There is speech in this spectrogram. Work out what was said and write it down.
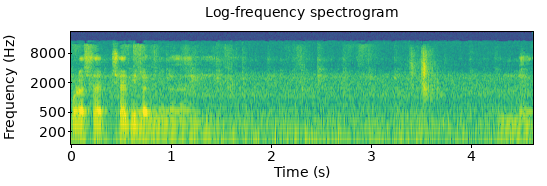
थोड़ा सा अच्छा भी लगने लगा है ये लो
